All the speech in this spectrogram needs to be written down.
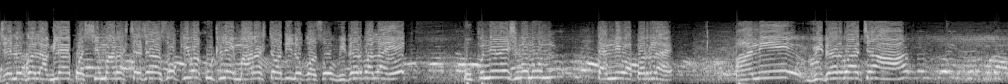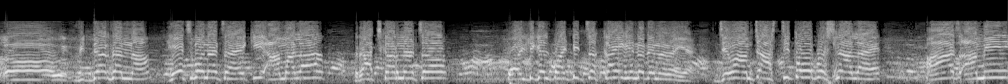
जे लोक लागले आहे पश्चिम महाराष्ट्राचे असो किंवा कुठलेही महाराष्ट्रवादी लोक असो विदर्भाला एक उपनिवेश म्हणून त्यांनी वापरला आहे. आणि विदर्भाच्या विद्यार्थ्यांना हेच म्हणायचं आहे की आम्हाला राजकारणाचं पॉलिटिकल पार्टीचं काही घेणं देणं नाही आहे. जेव्हा आमच्या अस्तित्वावर प्रश्न आला आहे आज आम्ही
